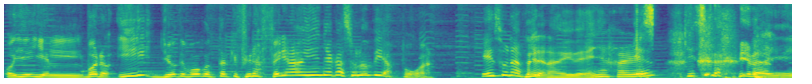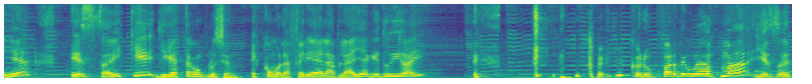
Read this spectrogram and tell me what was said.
Oye, y el. Bueno, y yo te puedo contar que fui a una feria navideña acá hace unos días, po, weón. Es una feria navideña, Javier. Es, ¿Qué es la feria navideña? Es, ¿sabéis qué? Llegué a esta conclusión. Es como la feria de la playa que tú ibas ahí. con, un par de huevas más, y eso es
